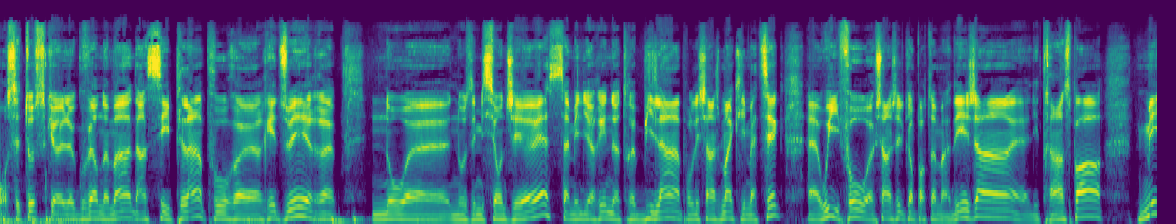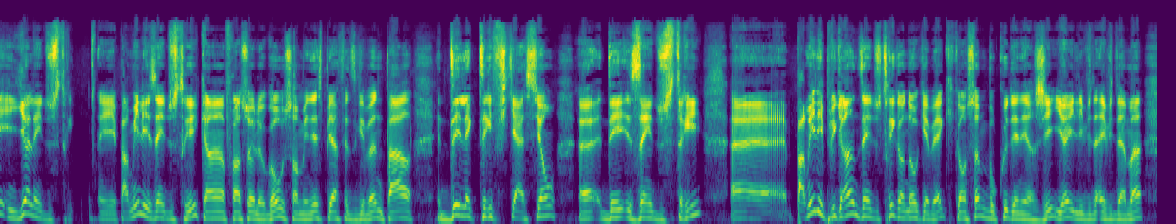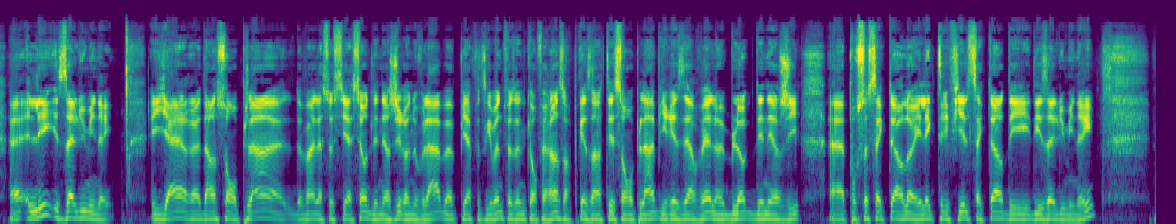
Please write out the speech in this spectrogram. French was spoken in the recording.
On sait tous que le gouvernement, dans ses plans pour euh, réduire euh, nos, euh, nos émissions de GES, améliorer notre bilan pour les changements climatiques, oui, il faut changer le comportement des gens, les transports, mais il y a l'industrie. Et parmi les industries, quand François Legault, son ministre Pierre Fitzgibbon parle d'électrification euh, des industries, euh, parmi les plus grandes industries qu'on a au Québec, qui consomment beaucoup d'énergie, il y a évidemment euh, les alumineries. Hier, dans son plan devant l'Association de l'énergie renouvelable, Pierre Fitzgibbon faisait une conférence, pour représenter son plan, puis réservait un bloc d'énergie pour ce secteur-là, électrifier le secteur des, des alumineries.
